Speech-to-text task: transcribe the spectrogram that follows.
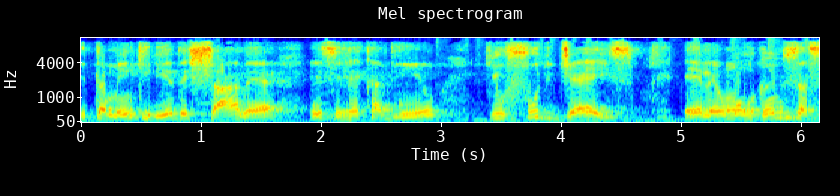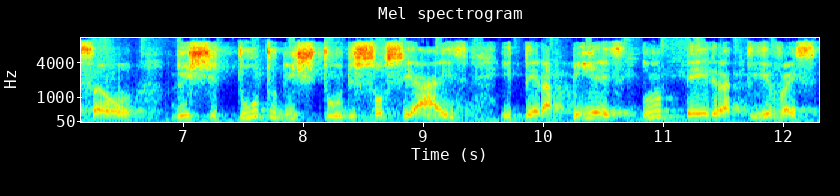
E também queria deixar, né, esse recadinho que o Food Jazz ela é uma organização do Instituto de Estudos Sociais e Terapias Integrativas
